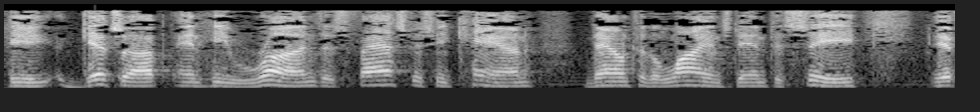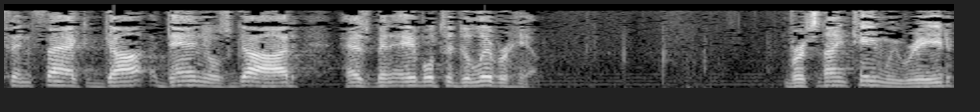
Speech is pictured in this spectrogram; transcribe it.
he gets up and he runs as fast as he can down to the lion's den to see if in fact God, Daniel's God has been able to deliver him. Verse 19 we read,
